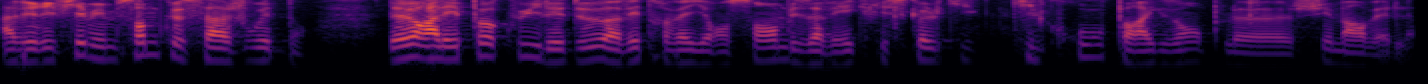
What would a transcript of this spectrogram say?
à vérifier, mais il me semble que ça a joué dedans. D'ailleurs, à l'époque, oui, les deux avaient travaillé ensemble. Ils avaient écrit Skull Ki- Kill Crew, par exemple, chez Marvel.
